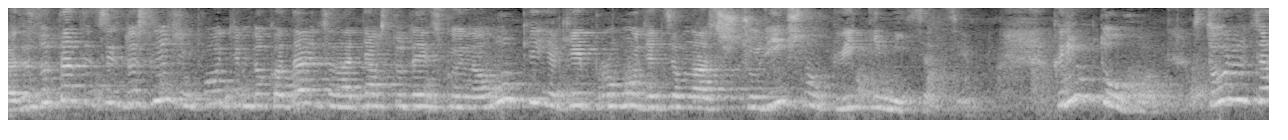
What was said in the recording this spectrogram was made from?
Е, Результати цих досліджень потім докладаються на днях студентської науки, які проводяться у нас щорічно у квітні місяці. Крім того, створюються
